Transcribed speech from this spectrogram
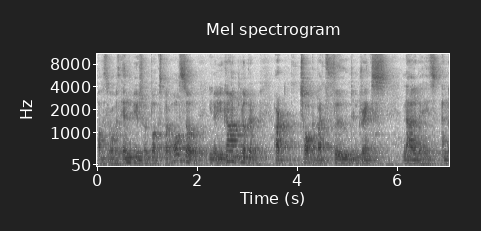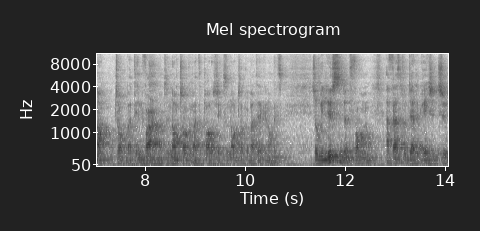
obviously what was in the beautiful books, but also, you know, you can't look at or talk about food and drinks nowadays and not talk about the environment and not talk about the politics and not talk about the economics. So we loosened it from a festival dedicated to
